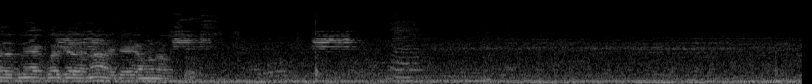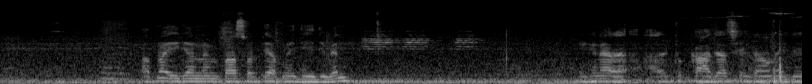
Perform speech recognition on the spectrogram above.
দোকানে আপনি একবার গেলে না, এটাই আমার আফসোস। আপনার ইউজার নেম পাসওয়ার্ডটি আপনি দিয়ে দিবেন। এখানে আর আর একটু কাজ আছে এই কারণে যে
